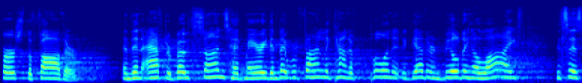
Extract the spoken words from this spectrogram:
First, the father, and then after both sons had married and they were finally kind of pulling it together and building a life, it says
